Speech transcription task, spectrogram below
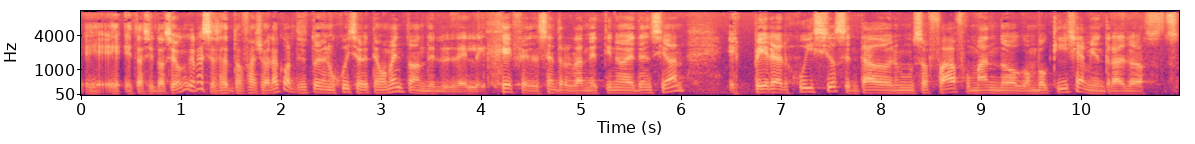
eh, esta situación gracias a estos fallos de la Corte. Yo estoy en un juicio en este momento donde el, jefe del centro clandestino de detención espera el juicio sentado en un sofá fumando con boquilla mientras los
